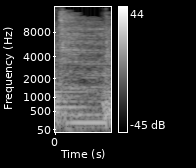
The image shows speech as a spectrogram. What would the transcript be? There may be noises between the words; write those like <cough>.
one.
